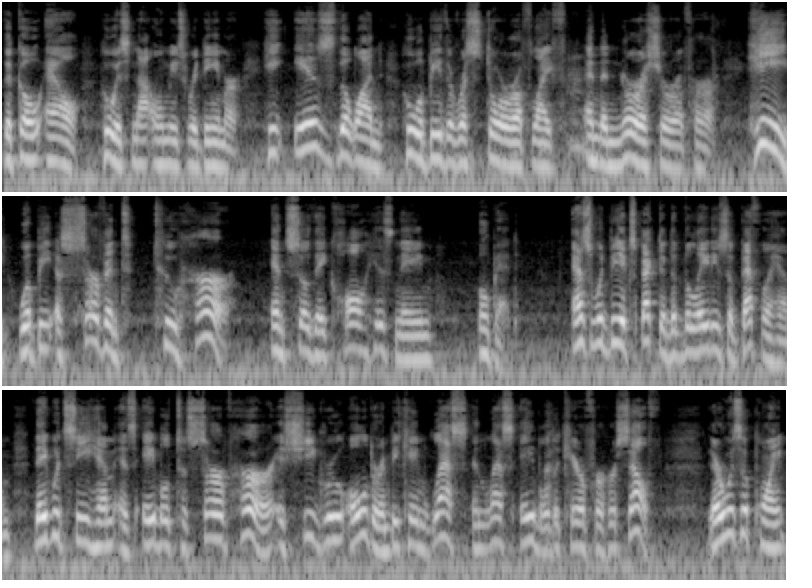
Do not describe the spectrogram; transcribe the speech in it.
the Goel, who is Naomi's redeemer. He is the one who will be the restorer of life and the nourisher of her. He will be a servant to her. And so they call his name Obed. As would be expected of the ladies of Bethlehem, they would see him as able to serve her as she grew older and became less and less able to care for herself. There was a point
